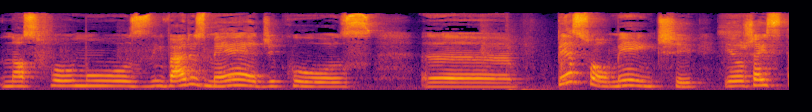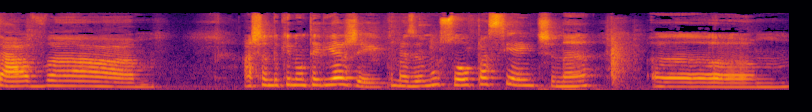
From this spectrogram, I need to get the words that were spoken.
nós fomos em vários médicos, Uh, pessoalmente, eu já estava achando que não teria jeito, mas eu não sou paciente, né? Uh,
